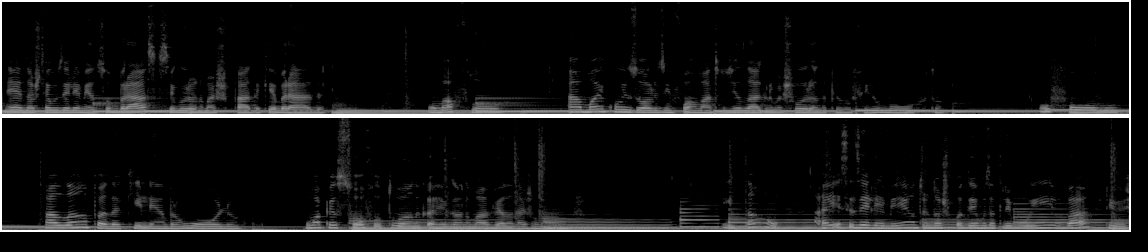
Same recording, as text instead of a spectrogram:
né, nós temos elementos: o braço segurando uma espada quebrada, uma flor, a mãe com os olhos em formato de lágrimas chorando pelo filho morto, o fogo, a lâmpada que lembra um olho, uma pessoa flutuando carregando uma vela nas mãos. Então, a esses elementos nós podemos atribuir vários,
